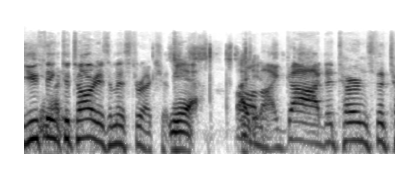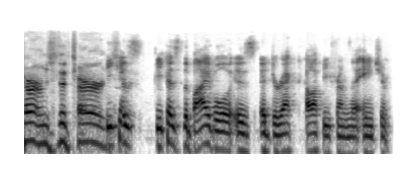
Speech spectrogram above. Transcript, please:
You, You think know- Tatari is a misdirection? Yeah. Oh my god! The turns, the turns, the turns. Because because the Bible is a direct copy from the ancient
